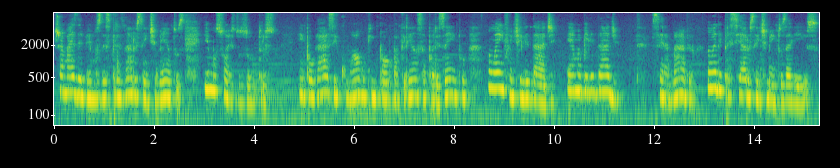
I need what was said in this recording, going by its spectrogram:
jamais devemos desprezar os sentimentos e emoções dos outros. Empolgar-se com algo que empolga uma criança, por exemplo, não é infantilidade, é amabilidade. Ser amável não é depreciar os sentimentos alheios.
